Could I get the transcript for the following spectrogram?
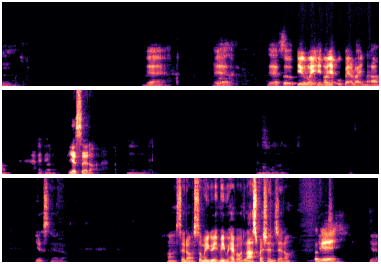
Mm. Yeah. Yeah. Yeah. So Yulin is not yet open right now. I think. Yes, Sayadaw. Mm, okay. Mm. Yes, Sayadaw. Uh, Sayadaw, so maybe, maybe we have a last question, Sayadaw. Okay. Yeah.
